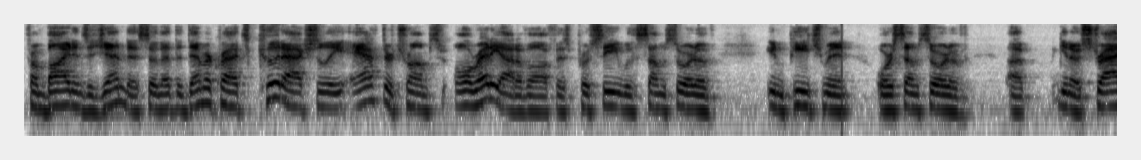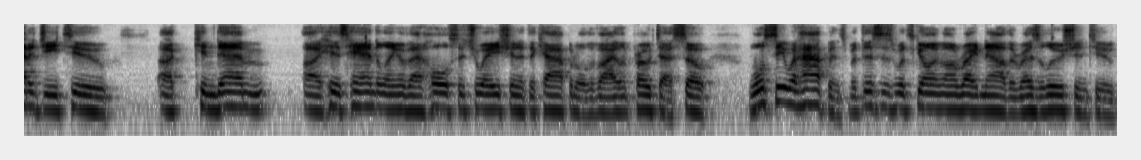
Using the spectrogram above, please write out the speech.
from Biden's agenda so that the Democrats could actually, after Trump's already out of office, proceed with some sort of impeachment or some sort of uh, you know strategy to uh, condemn uh, his handling of that whole situation at the Capitol, the violent protests. So we'll see what happens. But this is what's going on right now: the resolution to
